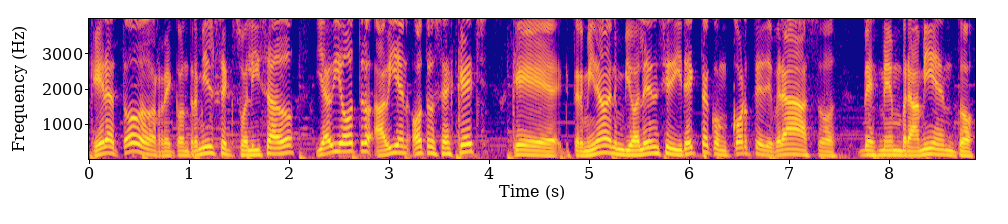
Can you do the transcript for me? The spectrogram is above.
que era todo recontra mil sexualizado. Y había otro, habían otros sketch que terminaban en violencia directa con corte de brazos, desmembramiento,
